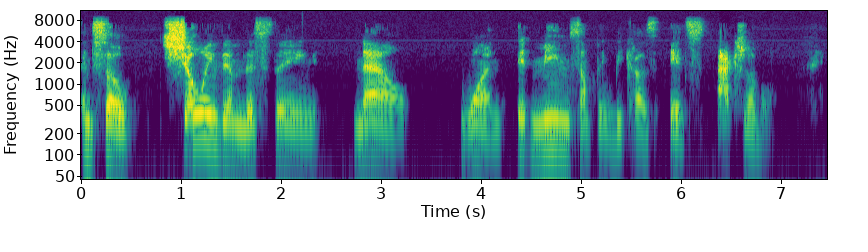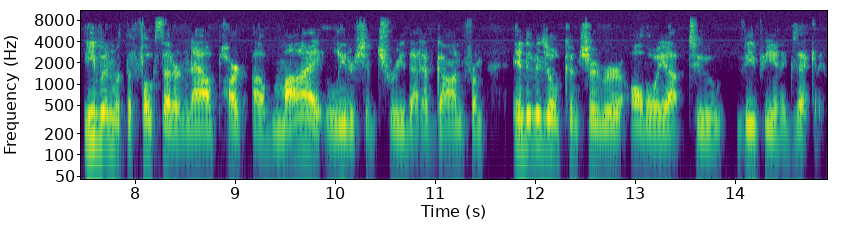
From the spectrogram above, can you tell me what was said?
And so, showing them this thing now, one, it means something because it's actionable even with the folks that are now part of my leadership tree that have gone from individual contributor all the way up to VP and executive,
